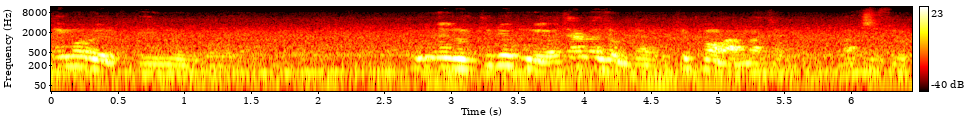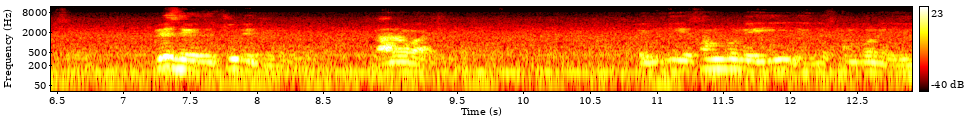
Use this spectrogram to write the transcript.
세모로 이렇게 돼 있는 거. 이거를 줄여보면 짧아져 보잖아요. 키프가 안 맞잖아요. 맞출 수 없어요. 그래서 여기서 줄여주는 거예요. 나눠가지고. 여기 3분의 2 여기 3분의 1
